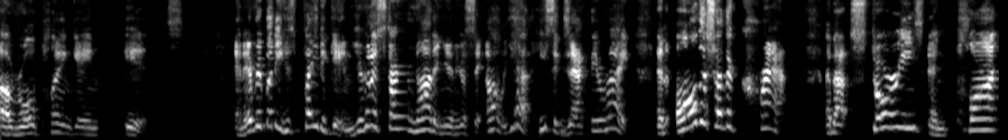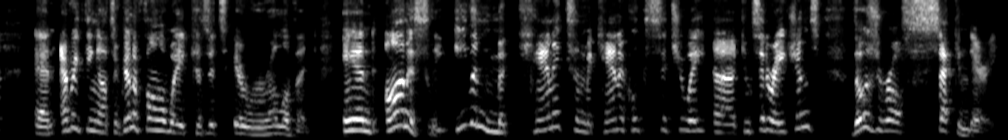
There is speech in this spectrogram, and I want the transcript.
a role playing game is. And everybody who's played a game, you're going to start nodding. You're going to say, oh, yeah, he's exactly right. And all this other crap about stories and plot and everything else are going to fall away because it's irrelevant. And honestly, even mechanics and mechanical situa- uh, considerations, those are all secondary.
